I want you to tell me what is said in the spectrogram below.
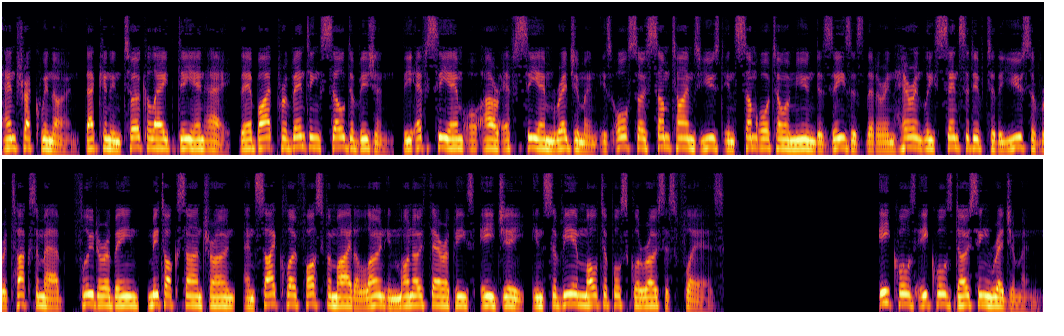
anthraquinone that can intercalate DNA, thereby preventing cell division. The FCM or RFCM regimen is also sometimes used in some autoimmune diseases that are inherently sensitive to the use of rituximab, fludarabine, mitoxantrone, and cyclophosphamide alone in monotherapies e.g., in severe multiple sclerosis flares. equals equals Dosing regimen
